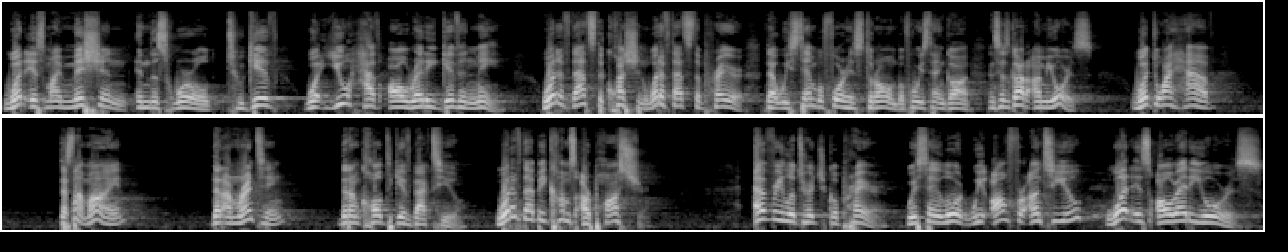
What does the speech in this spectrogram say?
What is my mission in this world to give what you have already given me? What if that's the question? What if that's the prayer that we stand before his throne, before we stand God, and says, God, I'm yours. What do I have that's not mine, that I'm renting, that I'm called to give back to you? What if that becomes our posture? Every liturgical prayer, we say, Lord, we offer unto you what is already yours.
